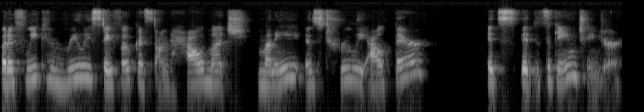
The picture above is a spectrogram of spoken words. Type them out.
But if we can really stay focused on how much money is truly out there, it's it's a game changer.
